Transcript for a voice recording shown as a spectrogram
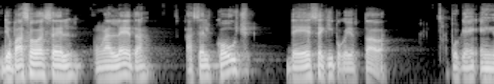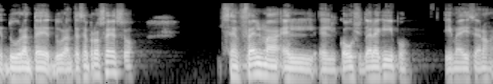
yo paso de ser un atleta a ser coach de ese equipo que yo estaba. Porque durante, durante ese proceso se enferma el, el coach del equipo y me dice, no,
